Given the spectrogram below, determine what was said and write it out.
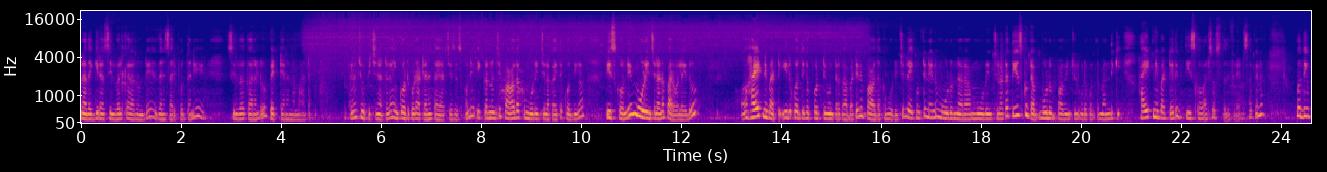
నా దగ్గర సిల్వర్ కలర్ ఉంటే దానికి సరిపోద్దని సిల్వర్ కలర్ పెట్టాను అన్నమాట ఓకేనా చూపించినట్టుగా ఇంకోటి కూడా అట్లనే తయారు చేసేసుకొని ఇక్కడ నుంచి పాదకు మూడు ఇంచులకు అయితే కొద్దిగా తీసుకోండి. మూడు ఇంచులైనా పర్వాలేదు. హైట్ని బట్టి వీళ్ళు కొద్దిగా పొట్టి ఉంటారు కాబట్టి నేను పాదకు మూడు ఇంచులు లేకుంటే నేను మూడున్నర మూడు ఇంచులు అట్లా తీసుకుంటాం. మూడు పావు ఇంచులు కూడా కొంతమందికి. హైట్ని బట్టి అయితే తీసుకోవాల్సి వస్తుంది ఫ్రెండ్స్. ఓకేనా? కొద్దిగా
